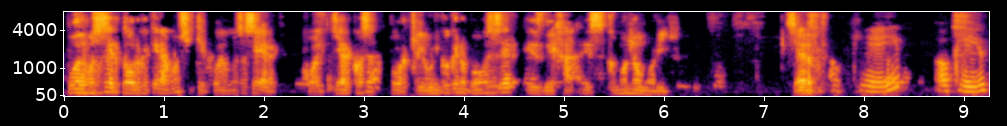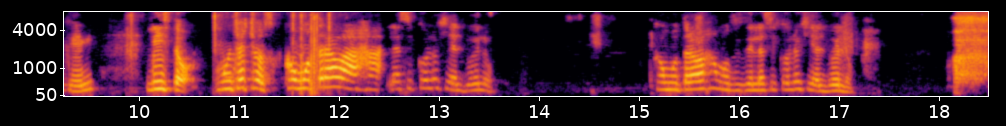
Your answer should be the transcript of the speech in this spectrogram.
podemos hacer todo lo que queramos y que podemos hacer cualquier cosa, porque lo único que no podemos hacer es dejar, es como no morir. ¿Cierto? Ok, ok, ok. Listo. Muchachos, ¿cómo trabaja la psicología del duelo? ¿Cómo trabajamos desde la psicología del duelo?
